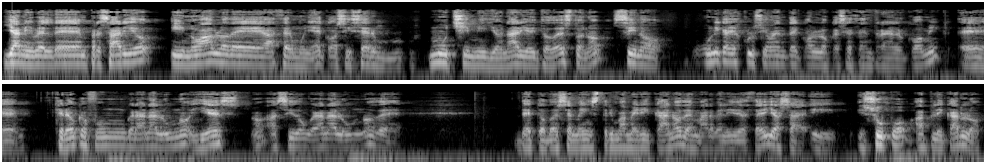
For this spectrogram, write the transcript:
Y a nivel de empresario, y no hablo de hacer muñecos y ser multimillonario y todo esto, ¿no? Sino única y exclusivamente con lo que se centra en el cómic, eh, creo que fue un gran alumno y es, ¿no? Ha sido un gran alumno de, de todo ese mainstream americano de Marvel y DC y, o sea, y, y supo aplicarlo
